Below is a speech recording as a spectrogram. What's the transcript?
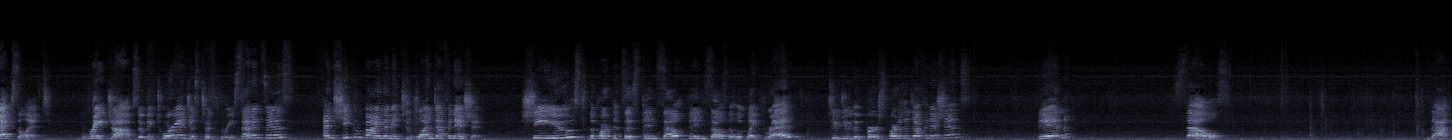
Excellent. Great job. So Victoria just took three sentences and she combined them into one definition. She used the part that says thin cell, thin cells that look like thread to do the first part of the definitions. Thin cells that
